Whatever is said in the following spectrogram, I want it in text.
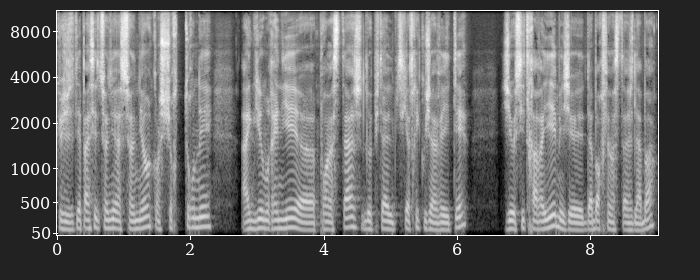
que j'étais passé de soignant à soignant quand je suis retourné à Guillaume Régnier pour un stage de l'hôpital psychiatrique où j'avais été. J'ai aussi travaillé, mais j'ai d'abord fait un stage là-bas.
